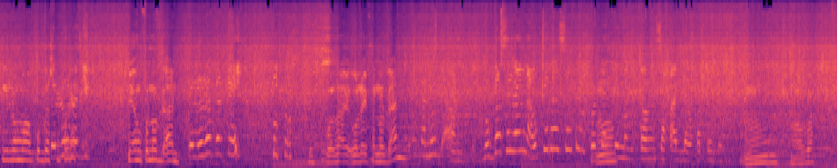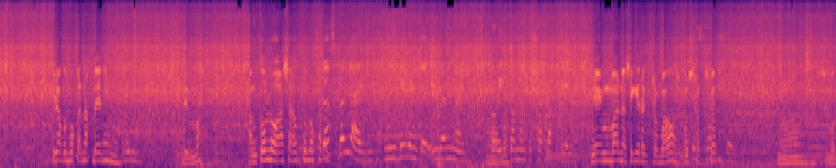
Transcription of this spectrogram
kilong mga pugas mo pala. di. Nya ang panudaan. Tulura ka kay. Wala walay panudaan. Panudaan. Bugas lang na. Okay ra sa ito. Importante magkaroon sa kadlaw katulog. Hmm. Oo ba? Pila ka buka anak din mo? Lima. Lima. Ang tulo asa ang tulo ka? Tapos balay. Akong bilang kay ilan man. Kung ikaw man sa kapil. Nya imba na sige nagtrabaho sa construction. Hmm. Mag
